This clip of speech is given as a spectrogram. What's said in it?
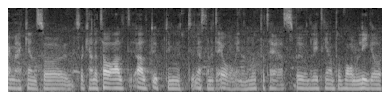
iMacen så, så kan det ta allt, allt upp till nästan ett år innan de uppdateras. Beroende lite grann på var de ligger. Och,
